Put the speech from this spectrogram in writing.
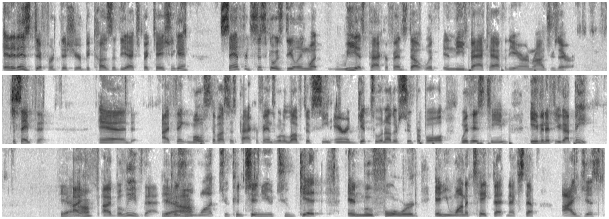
and it is different this year because of the expectation game. San Francisco is dealing what we as Packer fans dealt with in the back half of the Aaron Rodgers era. It's the same thing. And I think most of us as Packer fans would have loved to have seen Aaron get to another Super Bowl with his team, even if you got beat. Yeah. I, I believe that because you want to continue to get and move forward and you want to take that next step. I just,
